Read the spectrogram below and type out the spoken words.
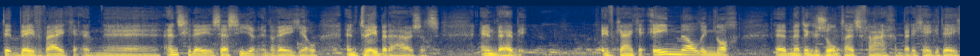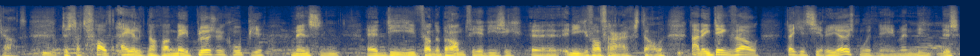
de Beverwijk en uh, Enschede. Zes hier in de regio en twee bij de huisarts. En we hebben, even kijken, één melding nog met een gezondheidsvraag bij de GGD gehad. Dus dat valt eigenlijk nog wel mee. Plus een groepje mensen uh, die van de brandweer die zich uh, in ieder geval vragen stellen. Nou, ik denk wel dat je het serieus moet nemen. En dus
